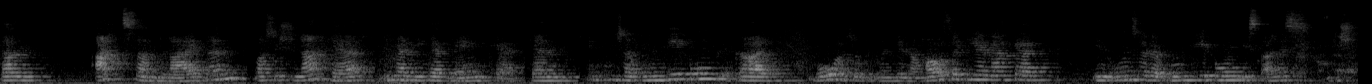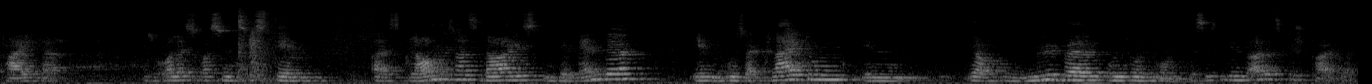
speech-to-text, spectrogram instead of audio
dann achtsam bleiben, was ich nachher immer wieder denke. Denn in unserer Umgebung, egal wo, also wenn wir nach Hause gehen nachher, in unserer Umgebung ist alles gespeichert. Also alles, was im System als Glaubenssatz da ist, in den Wänden, in unserer Kleidung, in, ja, in Möbel und, und, und. Das ist eben alles gespeichert.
